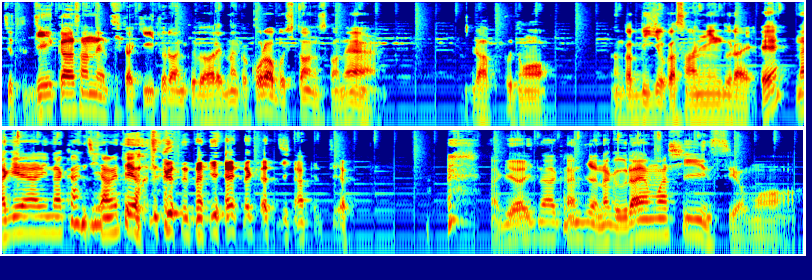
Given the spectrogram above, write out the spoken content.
ちょっとジェイカーさんのやつしか聞いとらんけど、あれなんかコラボしたんですかねラップの。なんか美女が3人ぐらい。え？投げやりな感じやめてよ。とかで投げやりな感じやめてよ。投げやりな感じはなんか羨ましいんすよ、もう。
